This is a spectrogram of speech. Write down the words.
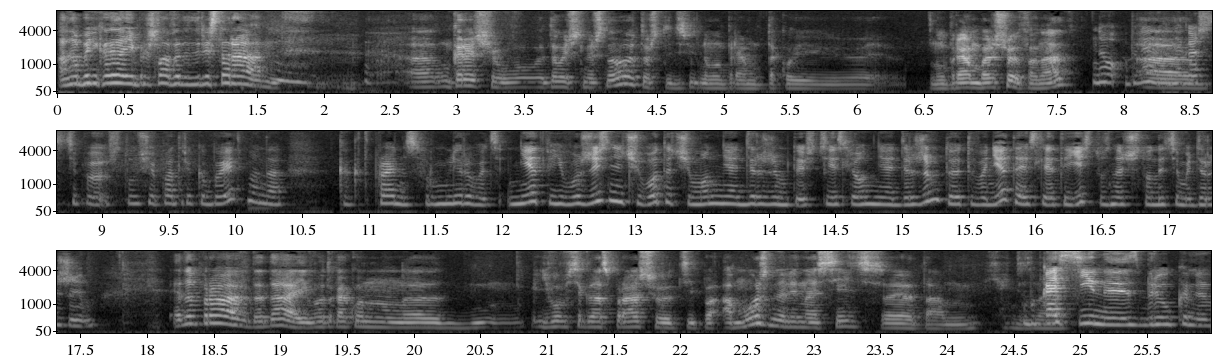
Она бы никогда не пришла в этот ресторан. А, ну, короче, это очень смешно, то, что действительно он прям такой, э, ну, прям большой фанат. Ну, блин, А- мне кажется, типа, в случае Патрика Бейтмана, как это правильно сформулировать, нет в его жизни чего-то, чем он не одержим. То есть, если он не одержим, то этого нет, а если это есть, то значит, он этим одержим. Это правда, да, и вот как он, э, его всегда спрашивают, типа, а можно ли носить, э, там, я не знаю... Мокасины с брюками.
